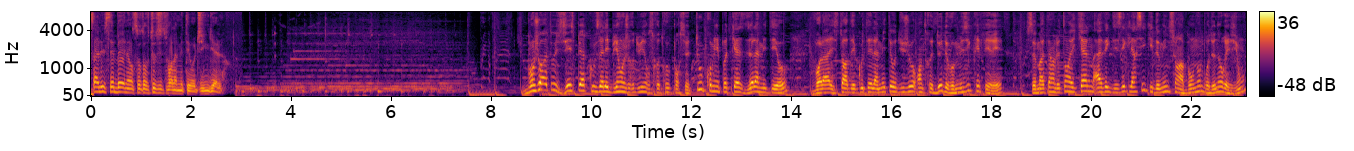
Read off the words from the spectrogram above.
Salut, c'est Ben et on se retrouve tout de suite pour la météo jingle. Bonjour à tous, j'espère que vous allez bien aujourd'hui. On se retrouve pour ce tout premier podcast de la météo. Voilà, histoire d'écouter la météo du jour entre deux de vos musiques préférées. Ce matin, le temps est calme avec des éclaircies qui dominent sur un bon nombre de nos régions.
